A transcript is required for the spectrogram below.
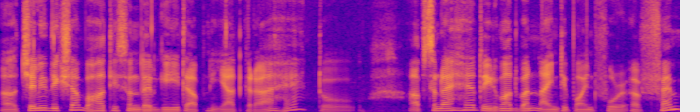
चलिए दीक्षा, बहुत ही सुंदर गीत आपने याद कराया है तो आप सुन रहे हैं रेडियो मधुबन 90.4 एफएम।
